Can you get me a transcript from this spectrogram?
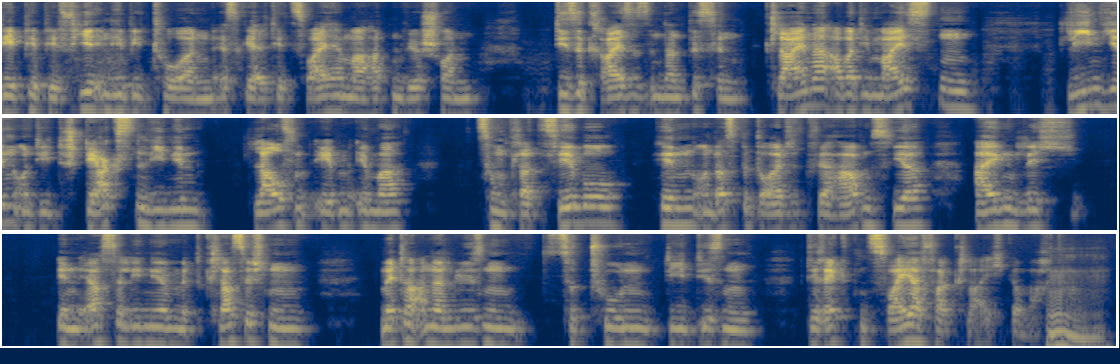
DPP4-Inhibitoren, SGLT2-Hämmer hatten wir schon. Diese Kreise sind dann ein bisschen kleiner, aber die meisten Linien und die stärksten Linien laufen eben immer zum Placebo hin. Und das bedeutet, wir haben es hier eigentlich in erster Linie mit klassischen Meta-Analysen zu tun, die diesen direkten Zweiervergleich gemacht haben. Hm.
